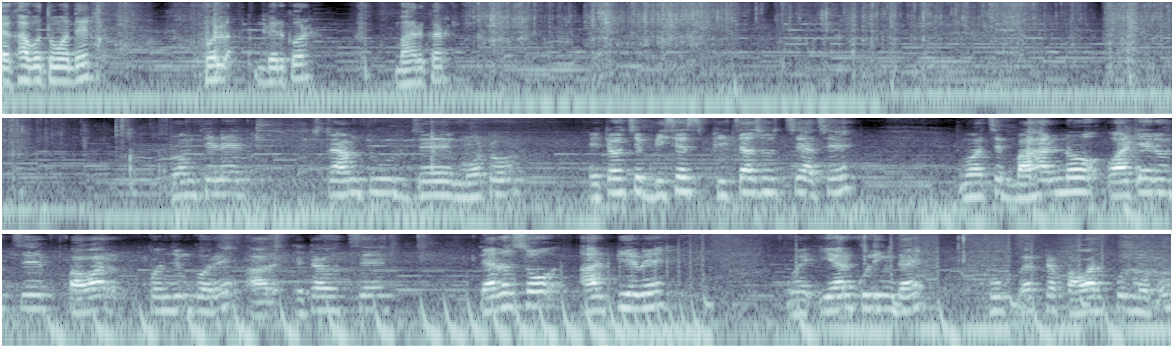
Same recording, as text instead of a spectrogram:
দেখাবো তোমাদের। খোল, বের কর, বার কর। ক্রোম টেনের স্ট্রাম টুর যে মোটর এটা হচ্ছে বিশেষ ফিচার্স হচ্ছে আছে হচ্ছে বাহান্ন ওয়াটের হচ্ছে পাওয়ার কনজিউম করে, আর এটা হচ্ছে তেরোশো আরপিএমে তোমার এয়ার কুলিং দেয়। খুব একটা পাওয়ারফুল মোটর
